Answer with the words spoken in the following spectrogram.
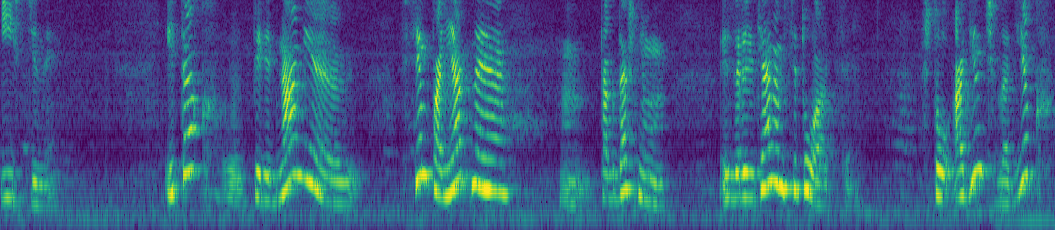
истины – Итак, перед нами всем понятная тогдашним израильтянам ситуация, что один человек а,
